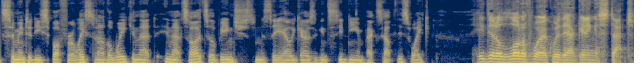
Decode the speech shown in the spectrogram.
cemented his spot for at least another week in that in that side. So it'll be interesting to see how he goes against Sydney and backs up this week. He did a lot of work without getting a stat.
